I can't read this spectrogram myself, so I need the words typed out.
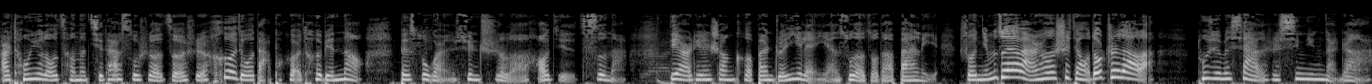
而同一楼层的其他宿舍则是喝酒打扑克，特别闹，被宿管训斥了好几次呢。第二天上课，班主任一脸严肃的走到班里，说：“你们昨天晚上的事情我都知道了。”同学们吓得是心惊胆战啊！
